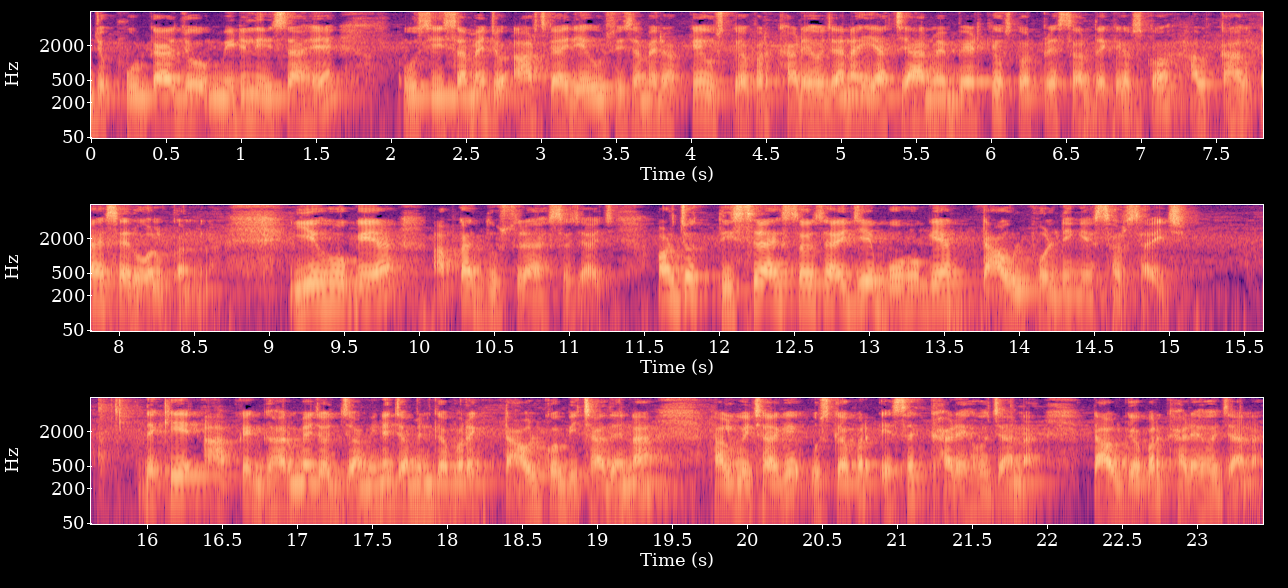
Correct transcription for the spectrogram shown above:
जो फ़ूड का जो मिडिल हिस्सा है, उस हिस्सा में जो आर्च का एरिया उस हिस्सा में रख के उसके ऊपर खड़े हो जाना या चार में बैठ के उसको प्रेशर दे के उसको हल्का हल्का ऐसे रोल करना। ये हो गया आपका दूसरा एक्सरसाइज और जो तीसरा एक्सरसाइज है, वो हो गया टाउल फोल्डिंग एक्सरसाइज देखिए, आपके घर में जो ज़मीन है, ज़मीन के ऊपर एक टाउल को बिछा देना टाउल को बिछा के उसके ऊपर ऐसे खड़े हो जाना टाउल के ऊपर खड़े हो जाना,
